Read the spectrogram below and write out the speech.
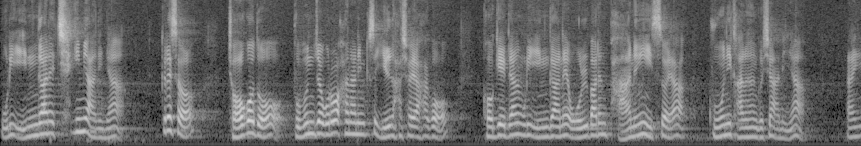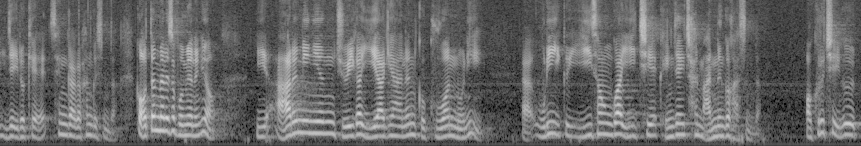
우리 인간의 책임이 아니냐. 그래서 적어도 부분적으로 하나님께서 일하셔야 하고 거기에 대한 우리 인간의 올바른 반응이 있어야 구원이 가능한 것이 아니냐. 아니, 이제 이렇게 생각을 한 것입니다. 그러니까 어떤 면에서 보면은요, 이 아르미니언주의가 이야기하는 그 구원론이 아, 우리 그 이성과 이치에 굉장히 잘 맞는 것 같습니다. 어, 그렇지. 그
